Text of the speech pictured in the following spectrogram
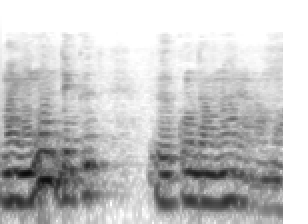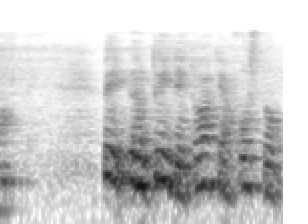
Mai mult decât uh, condamnarea la moarte. Păi, întâi de toate a fost o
